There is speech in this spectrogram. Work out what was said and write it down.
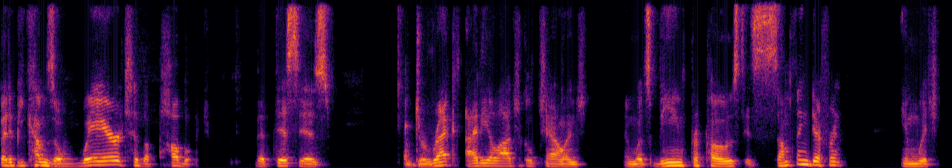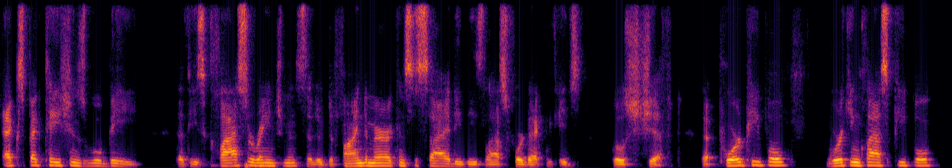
but it becomes aware to the public that this is a direct ideological challenge and what's being proposed is something different in which expectations will be that these class arrangements that have defined American society these last four decades will shift, that poor people, working class people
